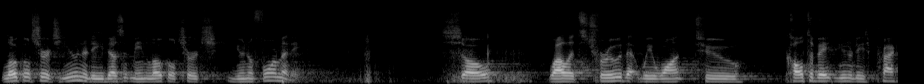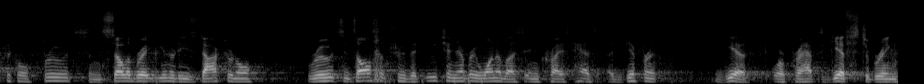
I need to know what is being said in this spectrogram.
Local church unity doesn't mean local church uniformity. So, while it's true that we want to cultivate unity's practical fruits and celebrate unity's doctrinal roots, it's also true that each and every one of us in Christ has a different gift, or perhaps gifts, to bring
